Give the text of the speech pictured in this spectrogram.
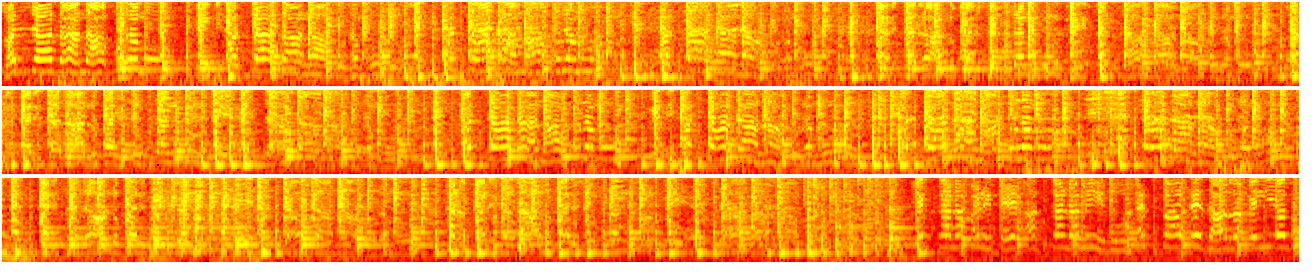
స్వచ్ఛాదానాపురము. ఇది అచ్చాదానాపురము. పరిసరాలు పరిశుద్ధంగా ఉంటే అచ్చాదానాపురము. మన పరిసరాలు పరిశుద్ధ అక్కడ మీరు చెత్త చెదార వెయ్యొద్దు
